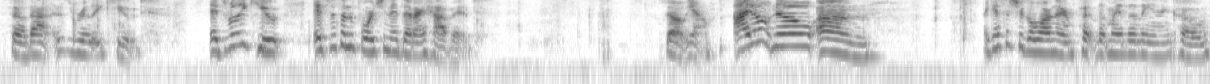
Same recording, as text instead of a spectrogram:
So that is really cute. It's really cute. It's just unfortunate that I have it. So yeah, I don't know. Um, I guess I should go on there and put my Lillian and Co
